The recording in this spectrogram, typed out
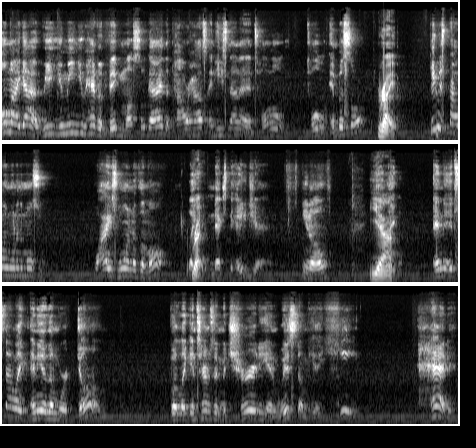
Oh my god, we you mean you have a big muscle guy, the powerhouse, and he's not a total total imbecile? Right. He was probably one of the most wise one of them all. Like Right. next to AJ. You know? Yeah. Like, and it's not like any of them were dumb, but like in terms of maturity and wisdom, he he had it.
